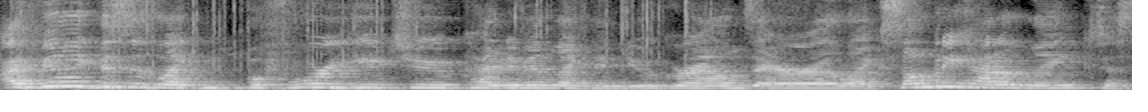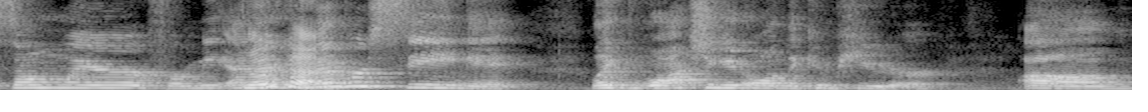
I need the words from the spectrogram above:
I feel like this is like before YouTube, kind of in like the Newgrounds era. Like somebody had a link to somewhere for me, and Okay. I remember seeing it, like watching it on the computer. Um,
